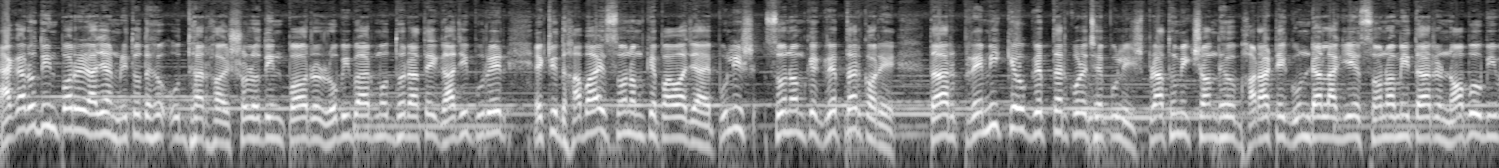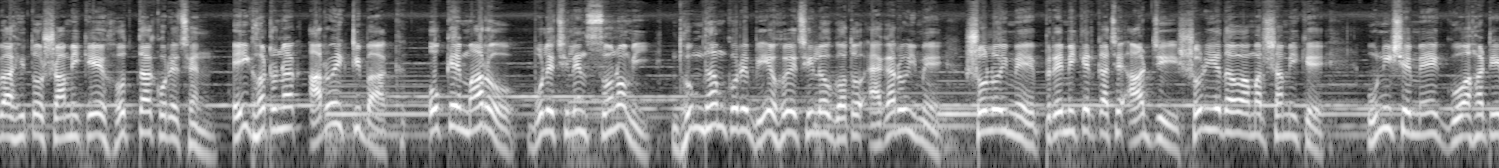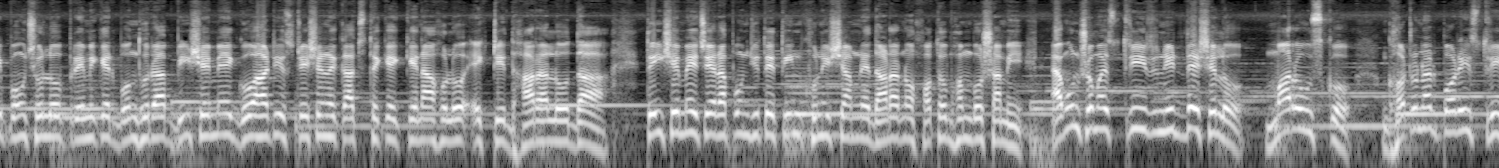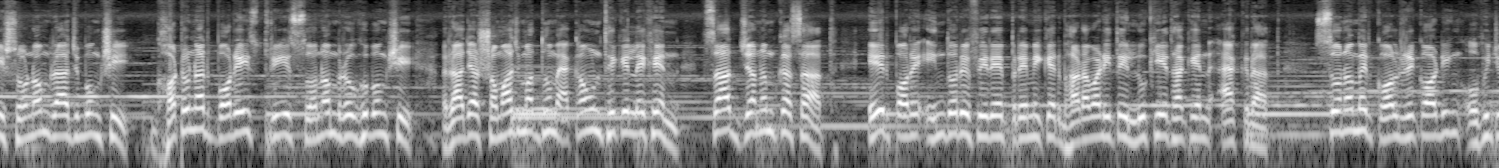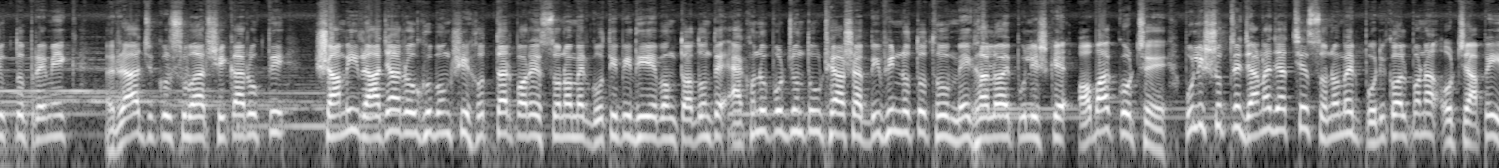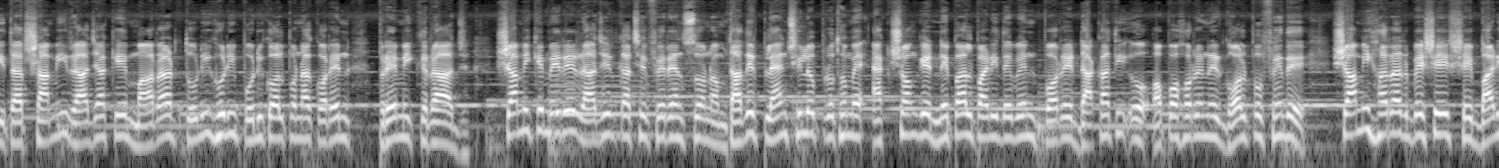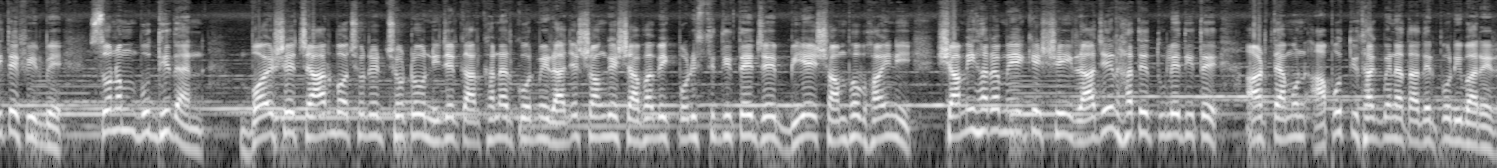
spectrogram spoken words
এগারো দিন পরে রাজার মৃতদেহ উদ্ধার হয়। ষোলো দিন পর রবিবার মধ্যরাতে গাজীপুরের একটি ধাবায় সোনমকে পাওয়া যায়। পুলিশ সোনমকে গ্রেপ্তার করে। তার প্রেমিককেও গ্রেপ্তার করেছে পুলিশ। প্রাথমিক সন্দেহ, ভাড়াটে গুন্ডা লাগিয়ে সোনমই তার নববিবাহিত স্বামীকে হত্যা করেছেন। এই ঘটনার আরও একটি বাক, ওকে মারো, বলেছিলেন সোনমি ধুমধাম করে বিয়ে হয়েছিল গত এগারোই মে। ষোলোই মে, প্রেমিকের কাছে আর্জি, সরিয়ে দাও আমার স্বামীকে। উনিশে মে গুয়াহাটি পৌঁছলো প্রেমিকের বন্ধুরা, বিশে মে গুয়াহাটি স্টেশনের কাছ থেকে কেনা হলো একটি ধারালো দা। তেইশে মে চেরাপুঞ্জিতে তিন খুনির সামনে দাঁড়ানো হতভম্ব স্বামী। এমন সময় স্ত্রীর নির্দেশ এলো, মারো উস্কো। ঘটনার পরে স্ত্রী সোনম রাজবংশী, ঘটনার পরে স্ত্রী সোনম রঘুবংশী, রাজার সমাজ মাধ্যম অ্যাকাউন্ট থেকে লেখেন, সাত জনম কা সাথ। এরপরে ইন্দোরে ফিরে প্রেমিকের ভাড়াবাড়িতে লুকিয়ে থাকেন এক রাত। সোনমের কল রেকর্ডিং অভিযুক্ত প্রেমিক রাজ কুশওয়ার স্বীকারোক্তি, স্বামী রাজা রঘুবংশী হত্যার পরে সোনমের গতিবিধি এবং তদন্তে এখনও পর্যন্ত উঠে আসা বিভিন্ন তথ্য মেঘালয় পুলিশকে অবাক করছে। পুলিশ সূত্রে জানা যাচ্ছে, সোনমের পরিকল্পনা ও চাপেই তার স্বামী রাজাকে মারার তড়িঘড়ি পরিকল্পনা করেন প্রেমিক রাজ। স্বামীকে মেরে রাজের কাছে ফেরেন সোনম। তাদের প্ল্যান ছিল প্রথমে একসঙ্গে নেপাল পাড়ি দেবেন, পরে ডাকাতি ও অপহরণের গল্প ফেঁদে স্বামী হারার বেশে সে বাড়িতে ফিরবে। সোনম বুদ্ধি দেন। বয়সে চার বছরের ছোট নিজের কারখানার কর্মী রাজের সঙ্গে স্বাভাবিক পরিস্থিতিতে যে বিয়ে সম্ভব হয়নি, স্বামীহারা মেয়েকে সেই রাজের হাতে তুলে দিতে আর তেমন আপত্তি থাকবে না তাদের পরিবারের।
